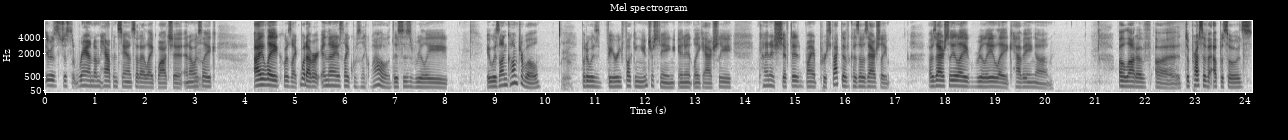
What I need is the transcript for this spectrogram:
it was just random happenstance that I like watch it and I was like I like was like whatever and then I just like was like wow, this is really it was uncomfortable yeah but it was very fucking interesting and it like actually kind of shifted my perspective because I was actually I was actually like really like having um a lot of uh depressive episodes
